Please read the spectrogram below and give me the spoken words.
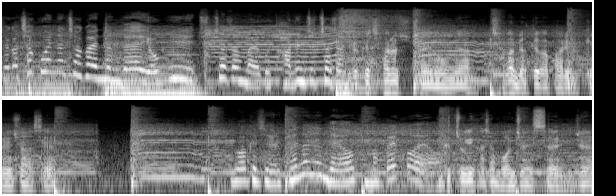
제가 찾고 있는 차가 있는데 여기 주차장 말고 다른 주차장 이렇게 차를 주차해 놓으면 차가 몇 대가 발이 묶이는 줄 아세요? 누가께서 이렇게 해놨는데요. 금방 뺄 거예요. 그쪽이 가장 먼저 했어야 할 일은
